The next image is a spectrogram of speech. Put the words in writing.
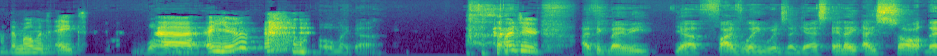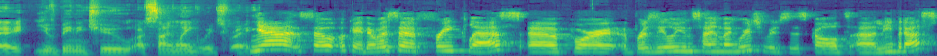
At the moment, eight. Wow. Uh, and you? oh my god. How about you? I think maybe yeah, five languages, I guess. And I, I saw that you've been into uh, sign language, right? Yeah, so okay, there was a free class uh, for a Brazilian Sign Language, which is called uh, Libras.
